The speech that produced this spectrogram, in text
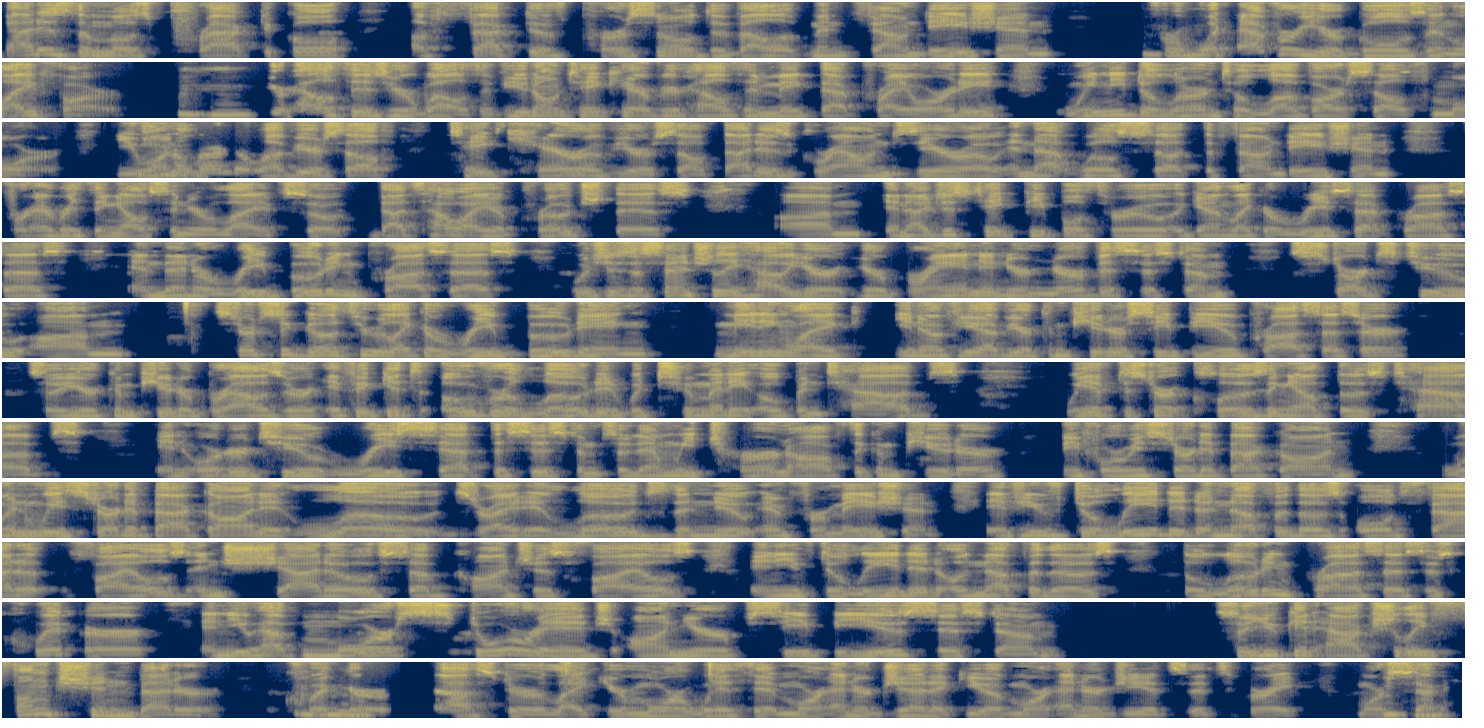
that is the most practical effective personal development foundation for mm-hmm. whatever your goals in life are mm-hmm. your health is your wealth if you don't take care of your health and make that priority we need to learn to love ourselves more you mm-hmm. want to learn to love yourself take care of yourself. That is ground zero, and that will set the foundation for everything else in your life. So that's how I approach this. Um, and I just take people through again like a reset process and then a rebooting process, which is essentially how your your brain and your nervous system starts to um, starts to go through like a rebooting. Meaning, like you know, if you have your computer CPU processor, so your computer browser, if it gets overloaded with too many open tabs, we have to start closing out those tabs in order to reset the system. So then we turn off the computer before we start it back on. When we start it back on, it loads, right? It loads the new information. If you've deleted enough of those old fat files and shadow subconscious files, and you've deleted enough of those, the loading process is quicker and you have more storage on your CPU system so you can actually function better, mm-hmm. quicker, mm-hmm. faster, like you're more with it, more energetic, you have more energy. It's it's great. More mm-hmm.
